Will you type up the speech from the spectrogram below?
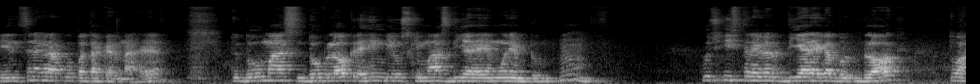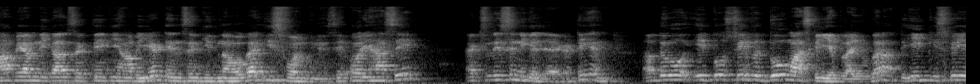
टेंशन अगर आपको पता करना है तो दो मास, दो ब्लॉक रहेंगे, उसकी मास दिया है एम वन एम टू कुछ इस तरह अगर दिया रहेगा ब्लॉक तो वहाँ पे आप निकाल सकते हैं कि हाँ भैया, टेंशन कितना होगा इस फॉर्मूले से, और यहाँ से एक्सलेशन निकल जाएगा, ठीक है? अब देखो, ये तो सिर्फ़ दो मास के लिए अप्लाई होगा तो एक इस पे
